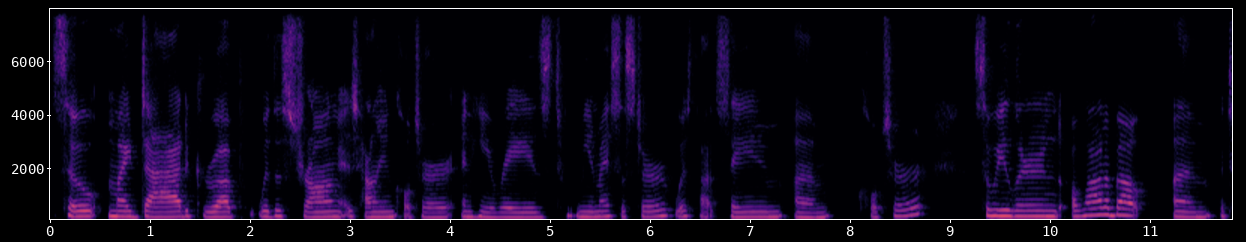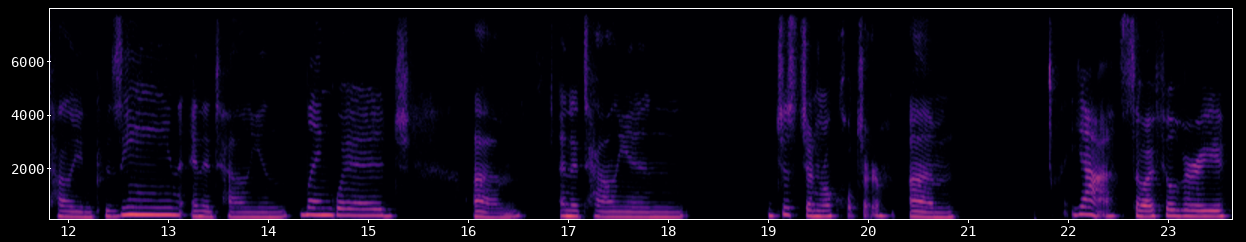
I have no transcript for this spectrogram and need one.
so, my dad grew up with a strong Italian culture and he raised me and my sister with that same um, culture. So, we learned a lot about um, Italian cuisine an Italian language um, and Italian just general culture. Um, yeah, so I feel very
